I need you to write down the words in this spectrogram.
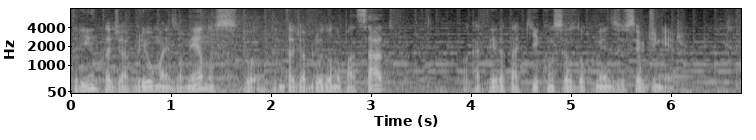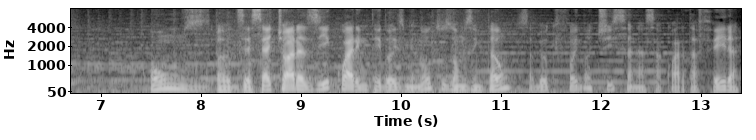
30 de abril, mais ou menos, do 30 de abril do ano passado. A carteira está aqui com seus documentos e o seu dinheiro. 11, uh, 17 horas e 42 minutos. Vamos então saber o que foi notícia nessa quarta-feira,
